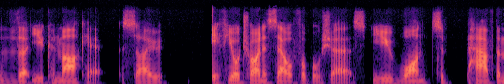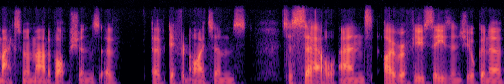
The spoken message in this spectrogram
that you can market. So if you're trying to sell football shirts, you want to have the maximum amount of options of of different items to sell and over a few seasons you're going to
